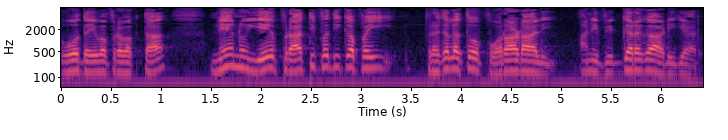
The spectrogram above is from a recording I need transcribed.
ఓ దైవ ప్రవక్త నేను ఏ ప్రాతిపదికపై ప్రజలతో పోరాడాలి అని బిగ్గరగా అడిగారు.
